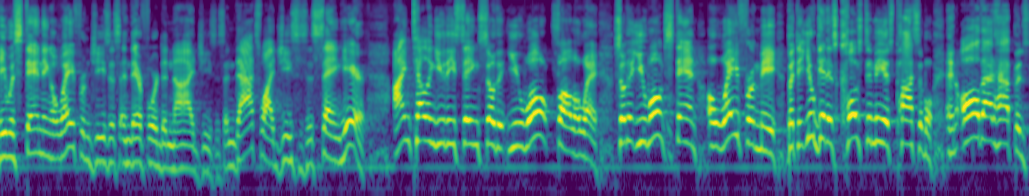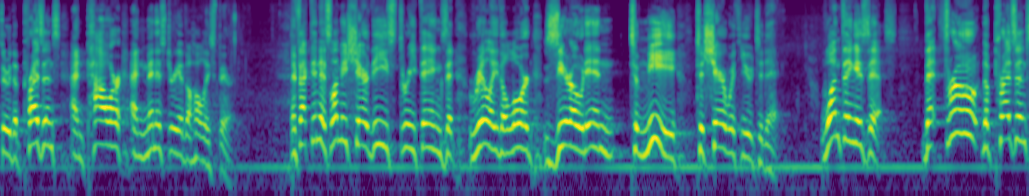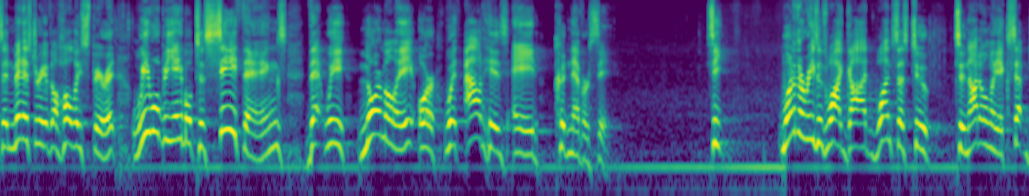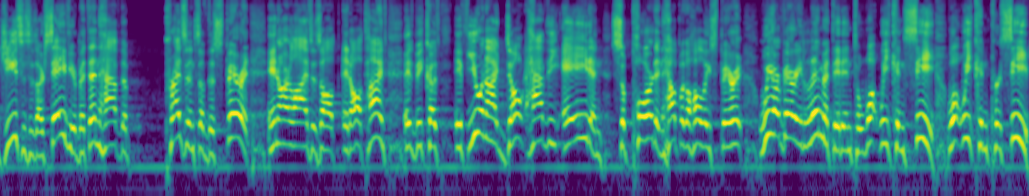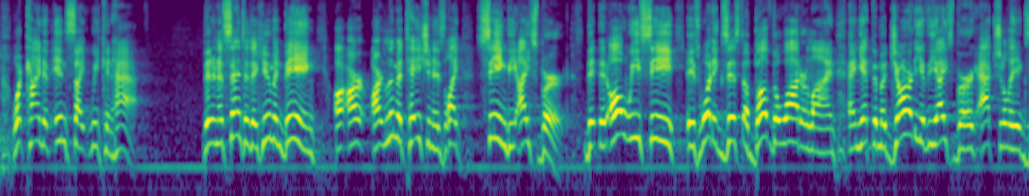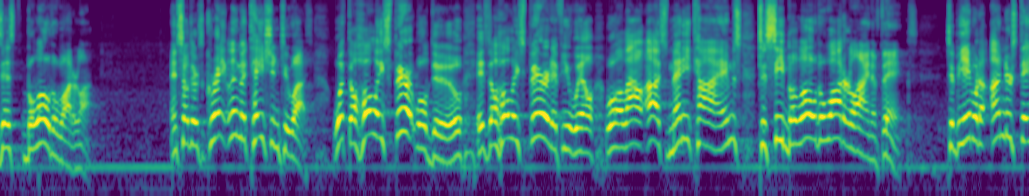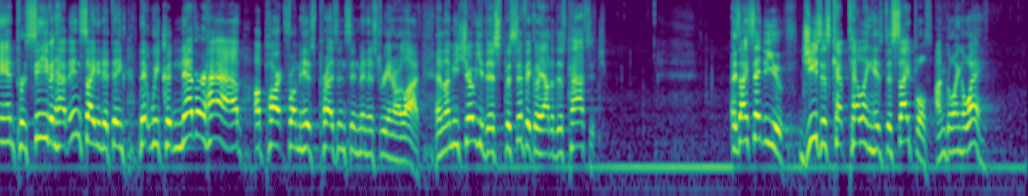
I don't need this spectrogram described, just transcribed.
He was standing away from Jesus and therefore denied Jesus. And that's why Jesus is saying here, I'm telling you these things so that you won't fall away, so that you won't stand away from me, but that you'll get as close to me as possible. And all that happens through the presence and power and ministry of the Holy Spirit. In fact, in this, let me share these three things that really the Lord zeroed in to me to share with you today. One thing is this that through the presence and ministry of the Holy Spirit, we will be able to see things that we normally or without His aid could never see. See, one of the reasons why God wants us to, to not only accept Jesus as our Savior, but then have the presence of the Spirit in our lives all, at all times is because if you and I don't have the aid and support and help of the Holy Spirit, we are very limited into what we can see, what we can perceive, what kind of insight we can have. That, in a sense, as a human being, our, our, our limitation is like seeing the iceberg. That, that all we see is what exists above the waterline, and yet the majority of the iceberg actually exists below the waterline. And so there's great limitation to us. What the Holy Spirit will do is the Holy Spirit, if you will, will allow us many times to see below the waterline of things, to be able to understand, perceive, and have insight into things that we could never have apart from His presence and ministry in our lives. And let me show you this specifically out of this passage. As I said to you, Jesus kept telling His disciples, I'm going away.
